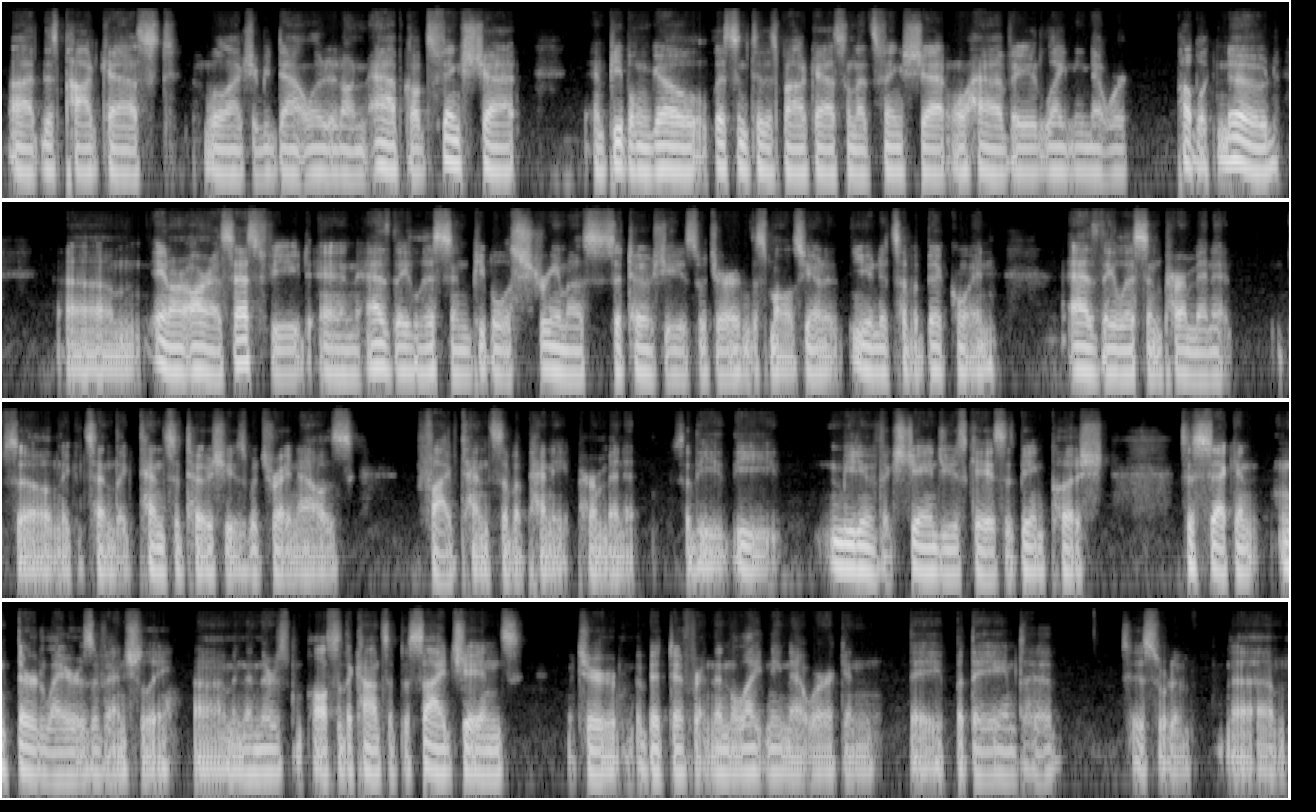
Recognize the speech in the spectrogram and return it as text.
Uh, this podcast will actually be downloaded on an app called Sphinx Chat, and people can go listen to this podcast on that Sphinx chat. We'll have a Lightning Network public node um, in our RSS feed, and as they listen, people will stream us satoshis, which are the smallest unit, units of a Bitcoin, as they listen per minute. So they can send like ten satoshis, which right now is five tenths of a penny per minute. So the the medium of exchange use case is being pushed to second and third layers eventually. Um, and then there's also the concept of side chains which are a bit different than the Lightning Network, and they but they aim to to sort of um,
